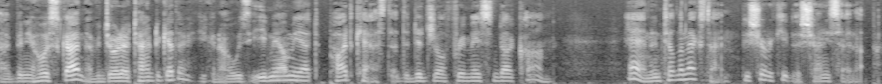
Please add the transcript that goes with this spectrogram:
I've been your host, Scott, and I've enjoyed our time together. You can always email me at podcast at thedigitalfreemason.com. And until the next time, be sure to keep the shiny side up.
